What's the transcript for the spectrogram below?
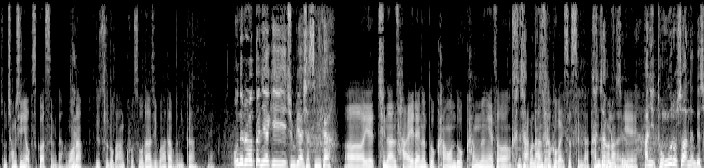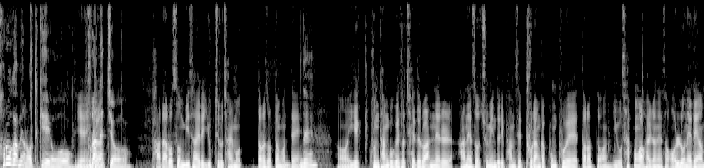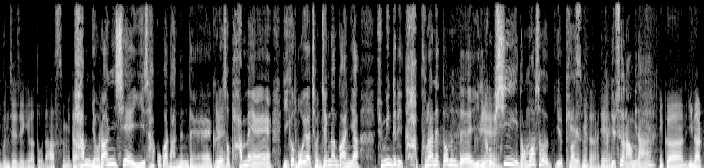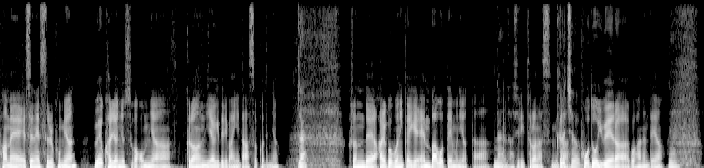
좀 정신이 없을 것 같습니다. 워낙 네. 뉴스도 많고 쏟아지고 하다 보니까. 네. 오늘은 어떤 이야기 준비하셨습니까? 아, 예. 지난 4일에는 또 강원도 강릉에서 큰 사고 났어요. 사고가 있었습니다. 큰 사고 났어요. 예. 아니, 동으로 쏘았는데 서로 가면 어떻게 해요? 예, 불안했죠. 그러니까 바다로 쏜 미사일이 육지로 잘못 떨어졌던 건데 네. 어, 이게 군 당국에서 제대로 안내를 안 해서 주민들이 밤새 불안과 공포에 떨었던 이 사건과 관련해서 언론에 대한 문제 제기가 또 나왔습니다. 밤 11시에 이 사고가 났는데 그래서 예. 밤에 이거 뭐야 전쟁 난 거 아니야? 주민들이 다 불안에 떠는데 7시 예. 넘어서 이렇게 맞습니다. 예. 뉴스가 나옵니다. 그러니까 이날 밤에 SNS를 보면 왜 관련 뉴스가 없냐 그런 이야기들이 많이 나왔었거든요. 네. 그런데 알고 보니까 이게 엠바고 때문이었다. 네. 사실이 드러났습니다. 그렇죠. 보도 유예라고 하는데요. 네.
